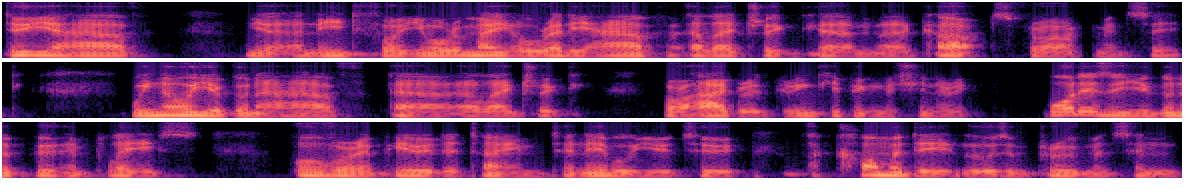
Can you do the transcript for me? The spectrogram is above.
Do you have yeah, a need for you know we might already have electric um, uh, carts for argument's sake. We know you're going to have uh, electric or hybrid greenkeeping machinery what is it you're going to put in place over a period of time to enable you to accommodate those improvements in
